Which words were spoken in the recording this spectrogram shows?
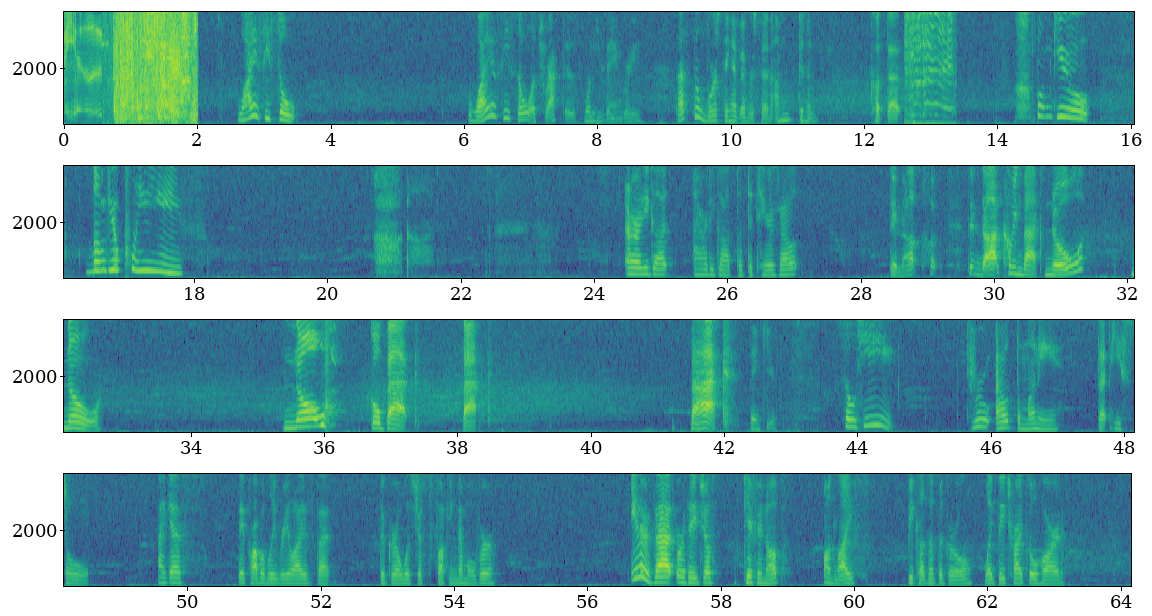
Is. Why is he so Why is he so attractive when he's angry? That's the worst thing I've ever said. I'm gonna cut that. Beomgyu. Beomgyu, please. Oh, God. I already got. I already got the, the tears out. They're not. They're not coming back. No. No. No. Go back. Back. Back. Thank you. So he threw out the money that he stole. I guess they probably realized that the girl was just fucking them over. Either that or they just given up on life because of the girl. Like they tried so hard.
